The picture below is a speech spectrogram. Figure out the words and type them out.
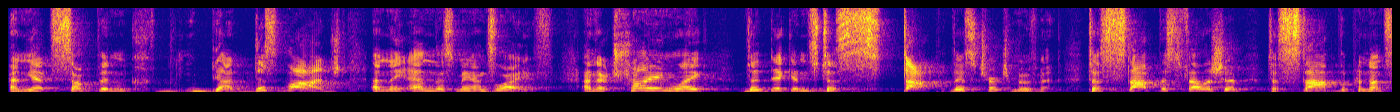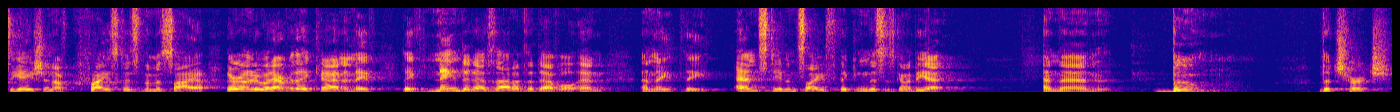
And yet something got dislodged and they end this man's life. And they're trying, like the Dickens, to stop this church movement, to stop this fellowship, to stop the pronunciation of Christ as the Messiah. They're going to do whatever they can, and they've, they've named it as that of the devil. And, and they, they end Stephen's life thinking this is going to be it. And then, boom, the church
